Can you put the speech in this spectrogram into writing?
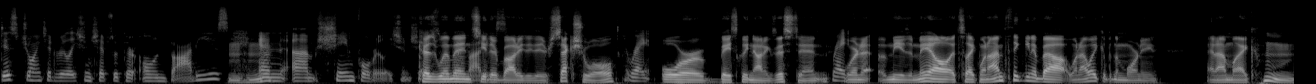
disjointed relationships with their own bodies Mhm. and um, shameful relationships because women see their bodies. bodies either sexual right or basically non-existent. Right. When uh, me as a male, it's like when I'm thinking about when I wake up in the morning and I'm like, hmm,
